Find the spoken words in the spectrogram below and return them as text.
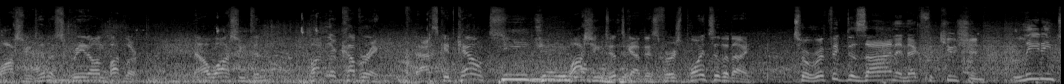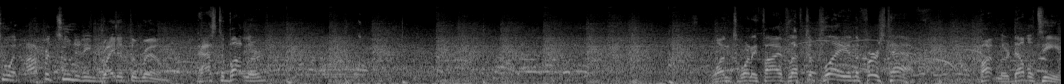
Washington, a screen on Butler. Now Washington. Butler covering. Basket counts. Washington's got his first points of the night. Terrific design and execution, leading to an opportunity right at the rim. Pass to Butler. 125 left to play in the first half. Butler double team.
